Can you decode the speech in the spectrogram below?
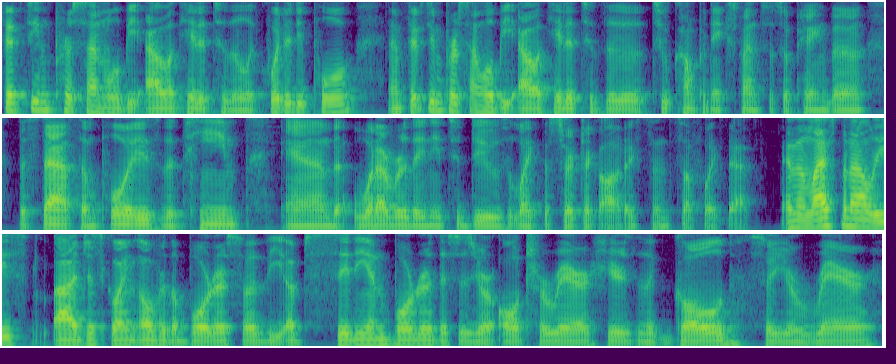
15% will be allocated to the liquidity pool and 15% will be allocated to the to company expenses. So paying the the staff the employees the team and whatever they need to do like the CertiK audits and stuff like that. And then last but not least uh, just going over the border. So the obsidian border this is your ultra rare. Here's the gold. So your rare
